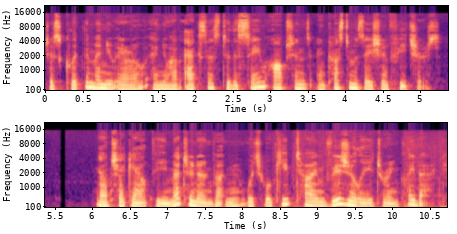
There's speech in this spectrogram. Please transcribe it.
Just click the menu arrow and you'll have access to the same options and customization features. Now check out the metronome button, which will keep time visually during playback.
